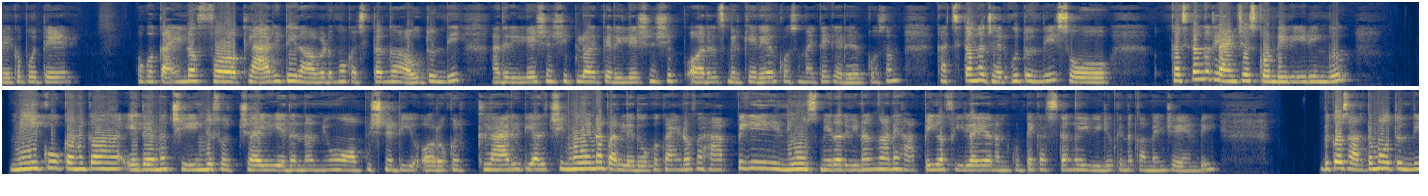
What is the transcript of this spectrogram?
లేకపోతే ఒక కైండ్ ఆఫ్ క్లారిటీ రావడము ఖచ్చితంగా అవుతుంది. అది రిలేషన్షిప్లో అయితే రిలేషన్షిప్ ఆర్ఎల్స్ మీరు కెరియర్ కోసం అయితే కెరియర్ కోసం ఖచ్చితంగా జరుగుతుంది. సో ఖచ్చితంగా క్లైమ్ చేసుకోండి రీడింగ్ మీకు కనుక ఏదైనా చేంజెస్ వచ్చాయి ఏదైనా న్యూ ఆపర్చునిటీ ఆర్ ఒక క్లారిటీ అది చిన్నదైనా పర్లేదు. ఒక కైండ్ ఆఫ్ హ్యాపీ న్యూస్ మీరు అది వినంగానే హ్యాపీగా ఫీల్ అయ్యారనుకుంటే ఖచ్చితంగా ఈ వీడియో కింద కమెంట్ చేయండి. బికాస్ అర్థమవుతుంది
